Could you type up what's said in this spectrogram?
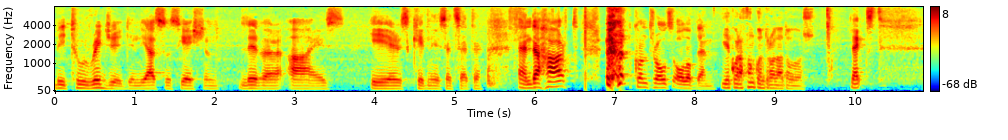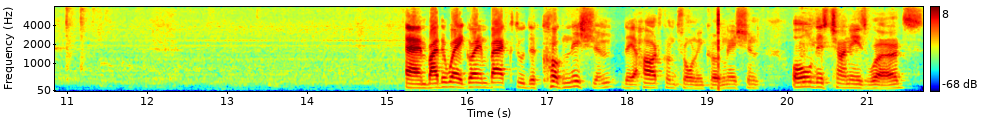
be too rigid in the association liver, eyes, ears, kidneys, etc. And the heart controls all of them. Y el corazón controla a todos. Next. And by the way, going back to the cognition, the heart controlling cognition, all these Chinese words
